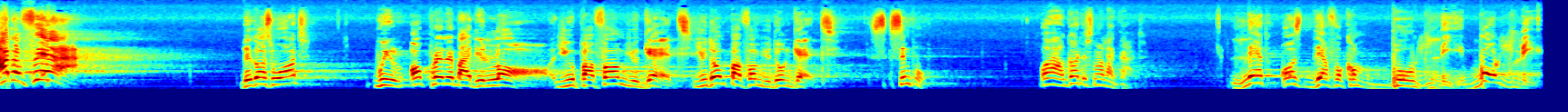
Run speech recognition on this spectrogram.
Out of fear. Because what? We operated by the law. You perform, you get. You don't perform, you don't get. S- simple. Wow, God is not like that. Let us therefore come boldly, boldly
